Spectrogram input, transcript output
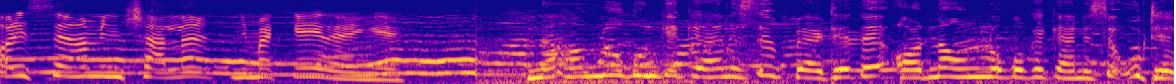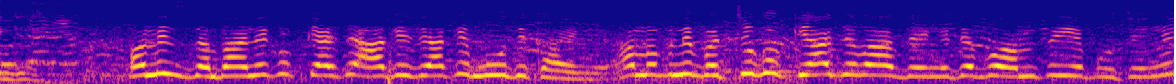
और इससे हम इंशाल्लाह निमट के ही रहेंगे। ना हम लोग उनके कहने से बैठे थे और ना उन लोगों के कहने से उठेंगे। हम इस ज़माने को कैसे आगे जाके मुँह दिखाएँगे? हम अपने बच्चों को क्या जवाब देंगे जब वो हमसे ये पूछेंगे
